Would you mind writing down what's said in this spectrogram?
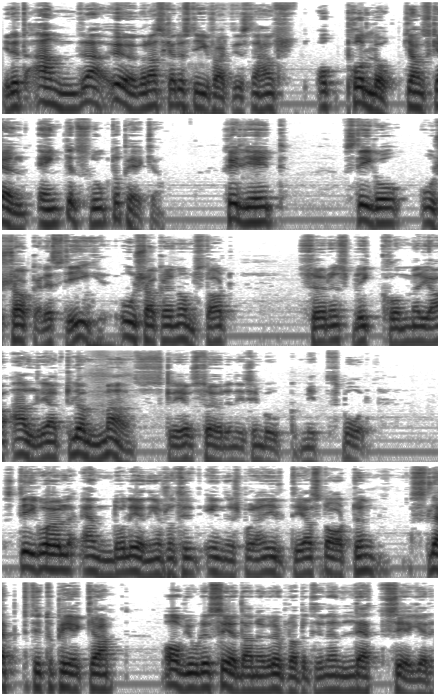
I det andra överraskade Stig faktiskt när han och Pollock ganska enkelt slog Topeka. Skiljehit. Stig orsakade Stig orsakade en omstart. Sörens blick kommer jag aldrig att glömma, skrev Sören i sin bok Mitt spår. Stig höll ändå ledningen från sitt innerspår den giltiga starten, släppte till Topeka, avgjorde sedan över upploppet till en lätt seger.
